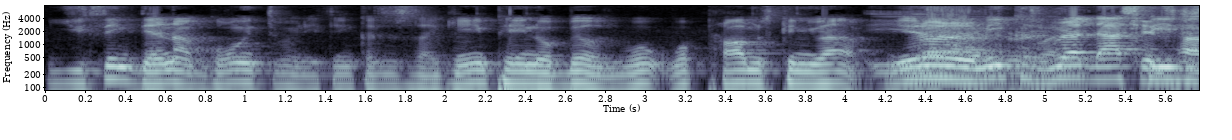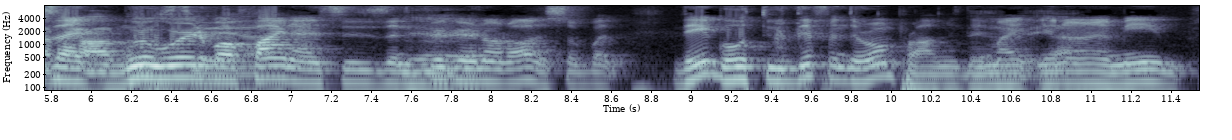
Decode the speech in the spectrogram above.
you think they're not going through anything because it's like you ain't paying no bills. What what problems can you have? You know what I mean? Because right. we're at that Kids stage. It's like we're worried too, about yeah. finances and Yeah. figuring out all this. So, but they go through different their own problems. They Yeah, might, you know what I mean.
